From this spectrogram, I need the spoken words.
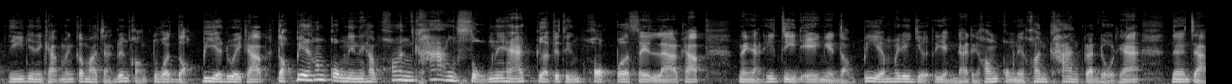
บนี้เนี่ยนะครับ มันก็มาจากเรื่องของตัวดอกเบี้ยด้วยครับ ดอกเบี้ยฮ่องกงเนี่ยนะครับค่อนข้างสูงนะฮะ เกือบจะถึง 6%แล้วครับ ในขณะที่จีนเองเนี่ยดอกเบี้ยไม่ได้เยอะแต่อย่างใดแต่ฮ่องกงเนี่ยค่อนข้างกระโดดฮะ เนื่องจาก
